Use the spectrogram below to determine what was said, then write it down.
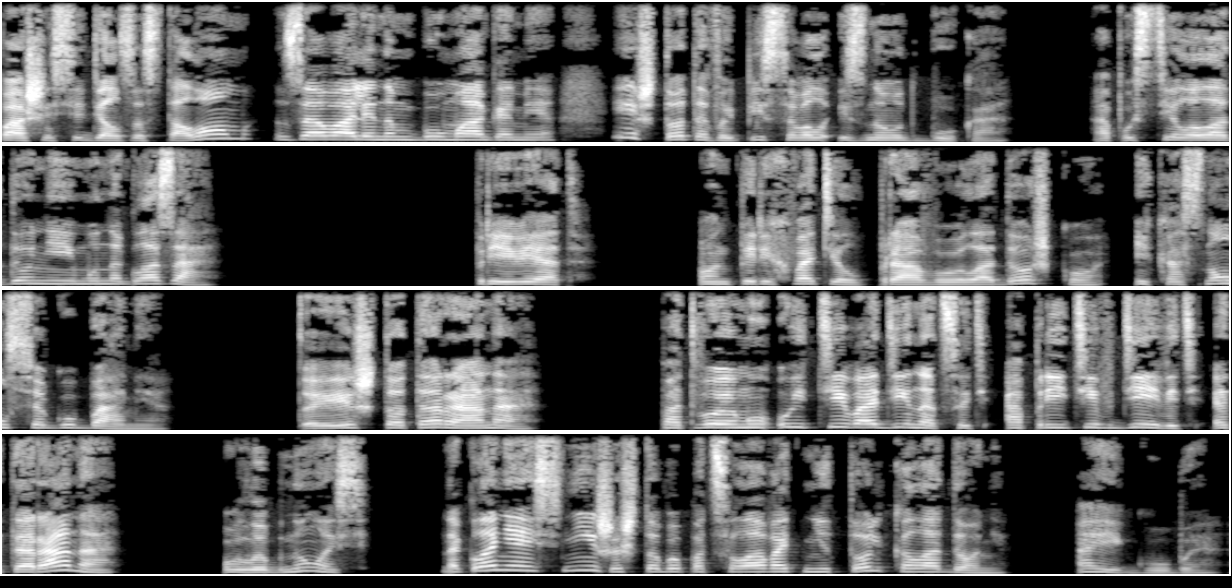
Паша сидел за столом, заваленным бумагами, и что-то выписывал из ноутбука. Опустила ладони ему на глаза. «Привет». Он перехватил правую ладошку и коснулся губами. «Ты что-то рано. По-твоему, уйти в одиннадцать, а прийти в девять — это рано?» Улыбнулась наклоняясь ниже, чтобы поцеловать не только ладонь, а и губы.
